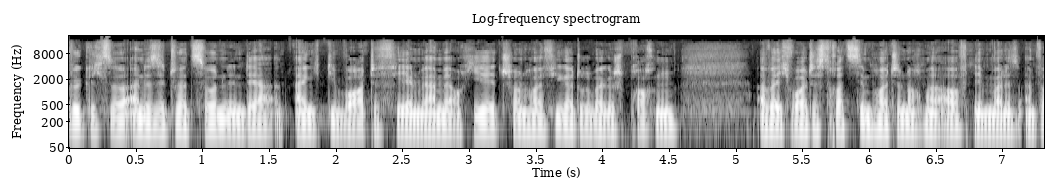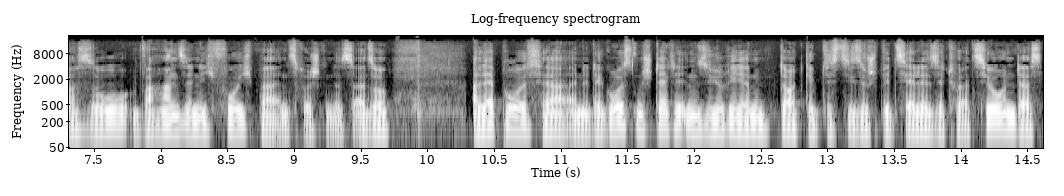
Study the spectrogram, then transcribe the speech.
wirklich so eine Situation, in der eigentlich die Worte fehlen. Wir haben ja auch hier jetzt schon häufiger drüber gesprochen. aber ich wollte es trotzdem heute nochmal aufnehmen, weil es einfach so wahnsinnig furchtbar inzwischen ist. Also Aleppo ist ja eine der größten Städte in Syrien. Dort gibt es diese spezielle Situation, dass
